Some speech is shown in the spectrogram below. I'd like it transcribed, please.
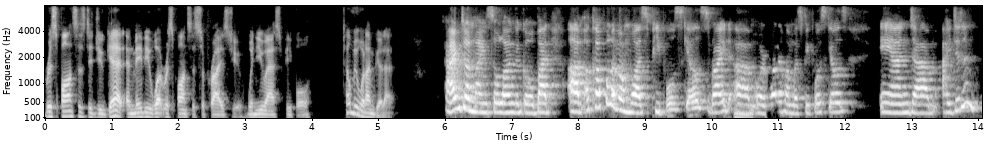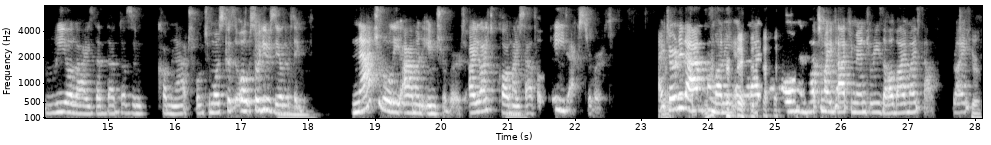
responses did you get and maybe what responses surprised you when you asked people, tell me what I'm good at? I've done mine so long ago but um, a couple of them was people skills right? Mm, um, or one of them was people skills. And um, i didn't realize that that doesn't come natural to most because oh so here's the other thing. Mm, naturally i'm an introvert. I like to call mm. myself a paid extrovert. I turn it on for money and then i go home and watch my documentaries all by myself right? Sure.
